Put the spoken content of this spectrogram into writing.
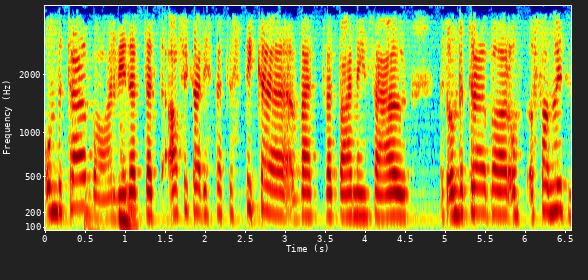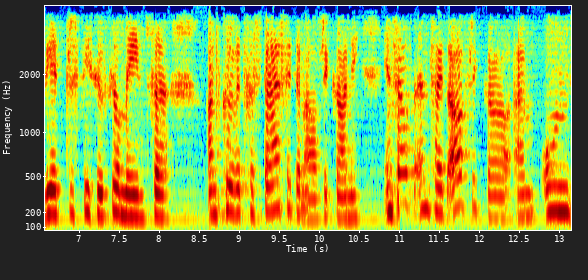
onbetrouwbaar. Weet dat dat Afrika die statistieke wat wat baie mense hou is onbetrouwbaar of, of van nooit weet presies hoeveel mense aan COVID gesterf het in Afrika nie. En selfs in Suid-Afrika, um, ons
